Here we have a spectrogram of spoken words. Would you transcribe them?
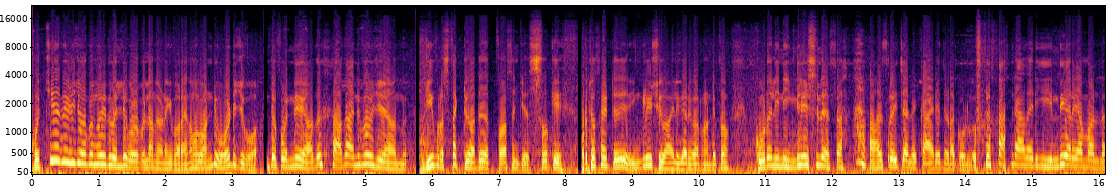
കൊച്ചിയെ കഴിച്ച് നോക്കുമ്പോൾ ഇത് വലിയ കുഴപ്പമില്ലാന്ന് വേണമെങ്കിൽ പറയാം. നമുക്ക് വണ്ടി ഓടിച്ചു പോവാം. എന്റെ പൊന്നെ അത് അത് അനുഭവിച്ച് ഞാൻ അന്ന് ഗീവ് റെസ്പെക്ട് അത് പാസഞ്ചേഴ്സ് ഓക്കെ കുറച്ച് ദിവസമായിട്ട് ഇംഗ്ലീഷ് വായിൽ കയറി പറഞ്ഞുണ്ട് ഇപ്പം കൂടുതൽ ഇനി ഇംഗ്ലീഷിനെ ആശ്രയിച്ചാലേ കാര്യം നടക്കുള്ളൂ. അല്ലാതെ എനിക്ക് ഹിന്ദി അറിയാൻ പാടില്ല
